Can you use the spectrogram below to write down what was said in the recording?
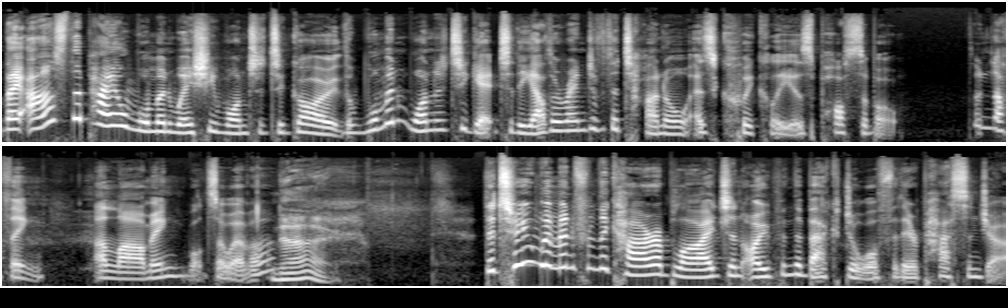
They asked the pale woman where she wanted to go. The woman wanted to get to the other end of the tunnel as quickly as possible. So nothing alarming whatsoever. No. The two women from the car obliged and opened the back door for their passenger.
